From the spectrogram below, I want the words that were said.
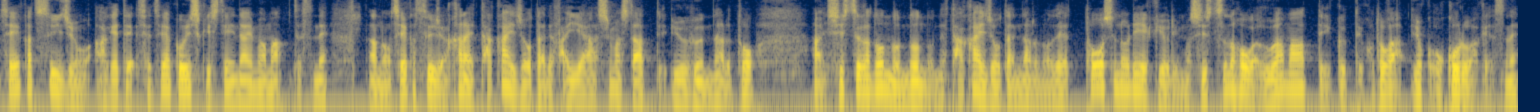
生活水準を上げて節約を意識していないままですねあの生活水準がかなり高い状態でファイヤーしましたっていう風になると、はい、支出がどんどんどんどん、ね、高い状態になるので投資の利益よりも支出の方が上回っていくっていうことがよく起こるわけですね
